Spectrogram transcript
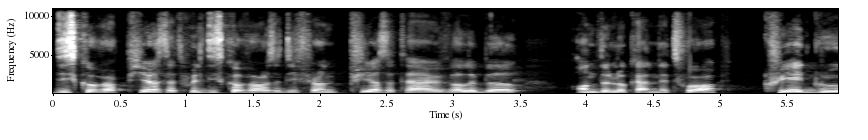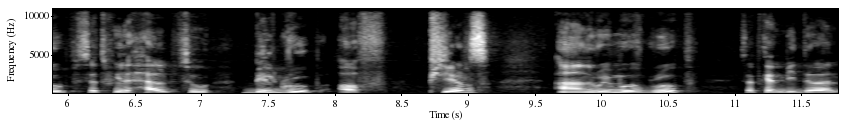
discover peers that will discover the different peers that are available on the local network, create groups that will help to build group of peers and remove group that can be done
